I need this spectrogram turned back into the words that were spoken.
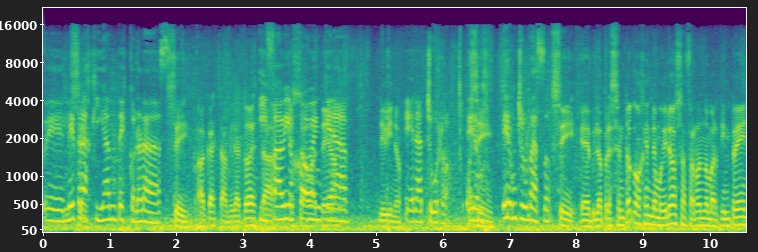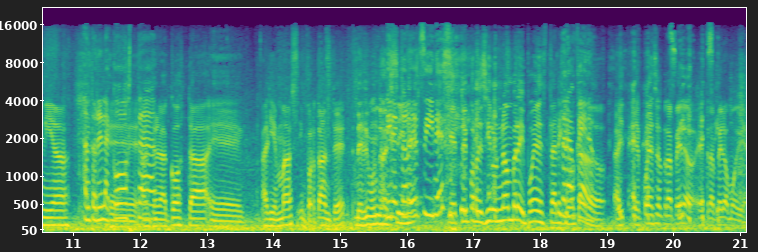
eh, letras gigantes coloradas. Sí, acá está, mira, toda esta. Y Fabio esta joven, que era- Divino. Era churro. Era, Sí. un, era un churrazo. Sí, eh, lo presentó con gente muy grosa, Fernando Martín Peña. Antonella eh, Costa. Antonella Costa, eh, alguien más importante del mundo del Director cine. del cine. Que estoy por decir un nombre y puede estar equivocado. Ahí, puede ser trapero, Sí, es trapero muy bien.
